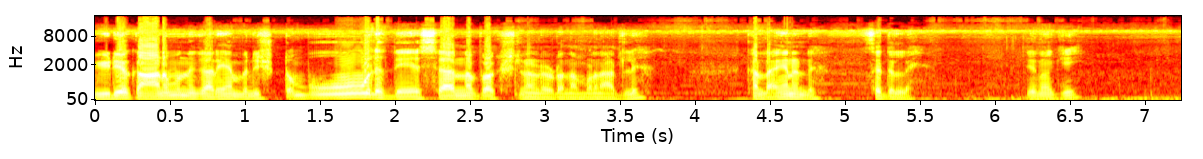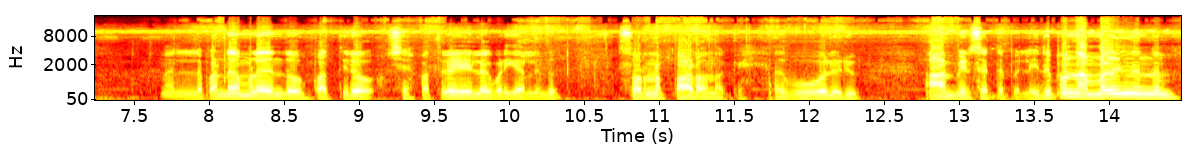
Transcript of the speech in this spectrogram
വീഡിയോ കാണുമ്പോൾ നിങ്ങൾക്ക് അറിയാൻ പറ്റും ഇഷ്ടംപോലെ ദേശാരണ പക്ഷികളുണ്ട് കേട്ടോ നമ്മുടെ നാട്ടിൽ കണ്ട എങ്ങനെയുണ്ട്? സെറ്റല്ലേ ഇത് നോക്കി. നല്ല പണ്ട് നമ്മൾ എന്തോ പത്തിലോ പക്ഷേ പത്തിലോ ഏഴിലോ പഠിക്കാറില്ല എന്തോ? സ്വർണപ്പാടം എന്നൊക്കെ. അതുപോലൊരു ആംബിയൻ സെറ്റപ്പ് അല്ലേ? ഇതിപ്പം നമ്മളിൽ നിന്നും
